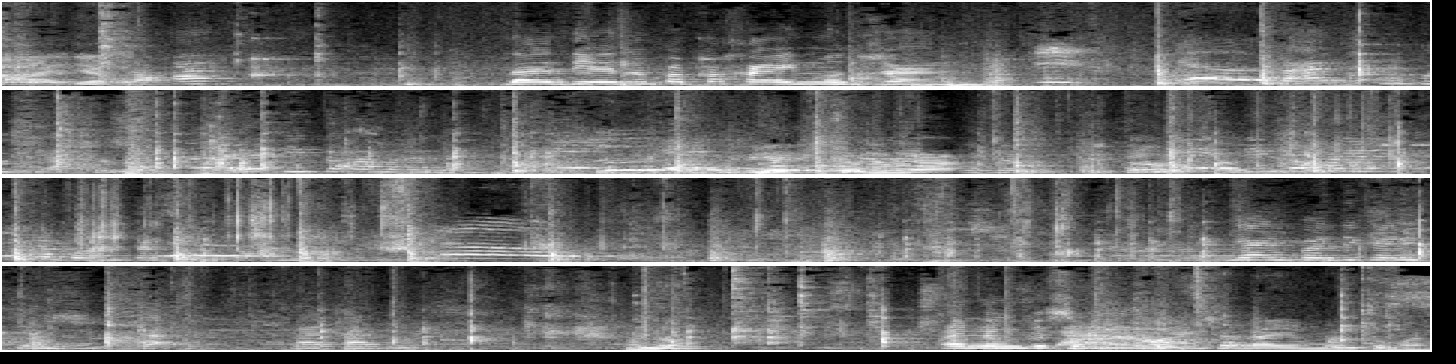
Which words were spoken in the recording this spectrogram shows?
Ayaw. Daddy, anong papakain mo dyan? Saan ko po siya? Ay, dito ka man. Lechon nga. Hindi, dito kayo yung pinabon, tapos dito kami. Yan, pwede kayo dyan. eh. Ka- Katabi. Ano? Anong gusto mo? Siya nga yung mantuman.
